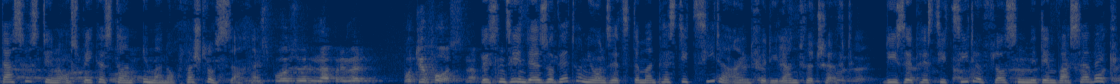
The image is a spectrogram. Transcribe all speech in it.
das ist in Usbekistan immer noch Verschlusssache. Wissen Sie, in der Sowjetunion setzte man Pestizide ein für die Landwirtschaft. Diese Pestizide flossen mit dem Wasser weg.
